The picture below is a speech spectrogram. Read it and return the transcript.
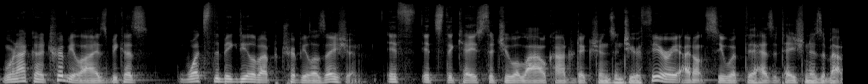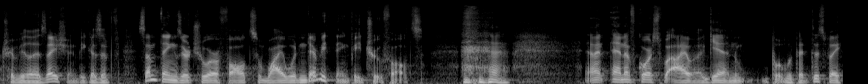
we're not going to trivialize because what's the big deal about trivialization? If it's the case that you allow contradictions into your theory, I don't see what the hesitation is about trivialization because if some things are true or false, why wouldn't everything be true false? and, and, of course, I again would put it this way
